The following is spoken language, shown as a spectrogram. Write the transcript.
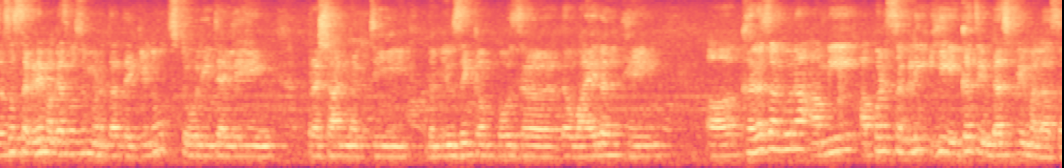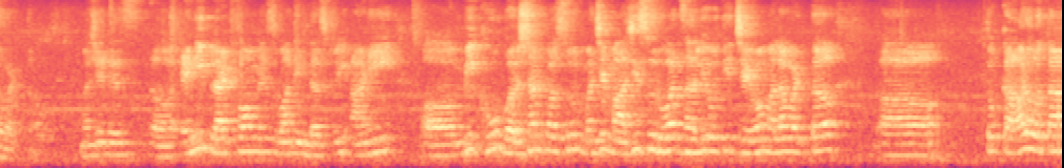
जसं सगळे मगासपासून म्हणतात आहे की नो स्टोरी टेलिंग प्रशांत नक्की the music composer the viral thing खरं सांगू ना आम्ही आपण सगळी ही एकच इंडस्ट्री मला असं वाटतं. म्हणजे this any platform is one industry आणि मी खूप वर्षांपासून म्हणजे माझी सुरुवात झाली होती जेव्हा मला वाटतं तो काळ होता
